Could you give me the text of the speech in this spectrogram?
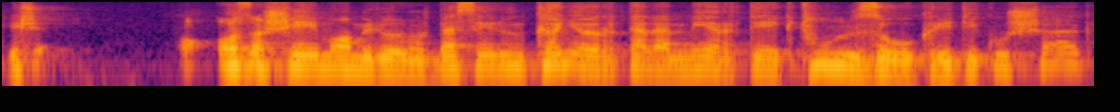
És az a séma, amiről most beszélünk, könyörtelen mérték, túlzó kritikusság.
